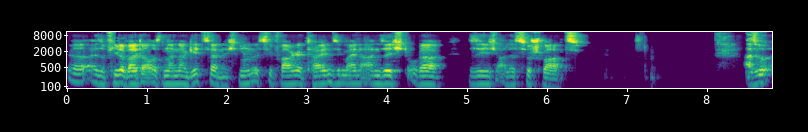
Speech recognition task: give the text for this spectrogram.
Äh, also viele weiter auseinander geht es ja nicht. Nun ist die Frage, teilen Sie meine Ansicht oder sehe ich alles zu schwarz? Also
